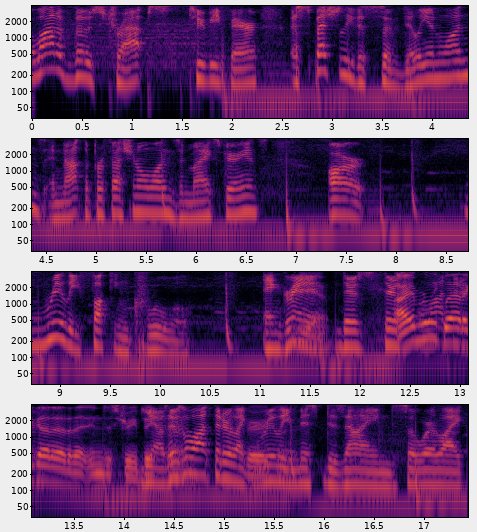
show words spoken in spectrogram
lot of those traps? To be fair, especially the civilian ones and not the professional ones, in my experience, are really fucking cruel. And granted, Yeah. there's there's. I'm really glad I got out of that industry. Yeah there's a lot that are like Very really glad. misdesigned so we're like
